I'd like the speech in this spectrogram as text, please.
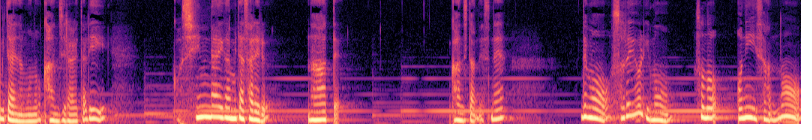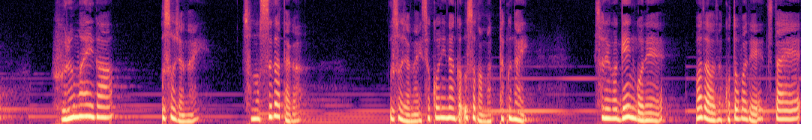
みたいなものを感じられたりこう信頼が満たされるなって感じたんですね。でもそれよりもそのお兄さんの振る舞いが嘘じゃない。その姿が嘘じゃない。そこになんか嘘が全くない。それは言語でわざわざ言葉で伝え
